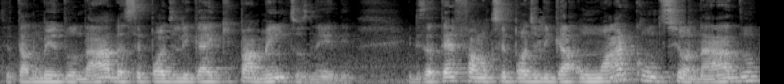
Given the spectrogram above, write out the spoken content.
Você está no meio do nada, você pode ligar equipamentos nele. Eles até falam que você pode ligar um ar-condicionado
